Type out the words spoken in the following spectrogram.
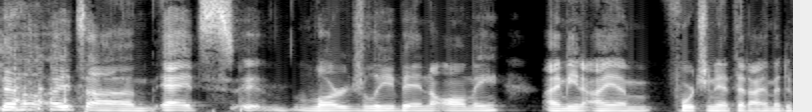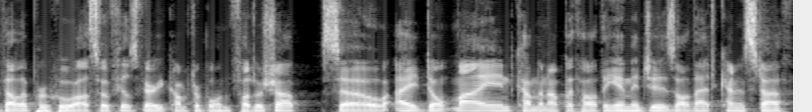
no, it's um, it's largely been all me. I mean, I am fortunate that I am a developer who also feels very comfortable in Photoshop. So I don't mind coming up with all the images, all that kind of stuff.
